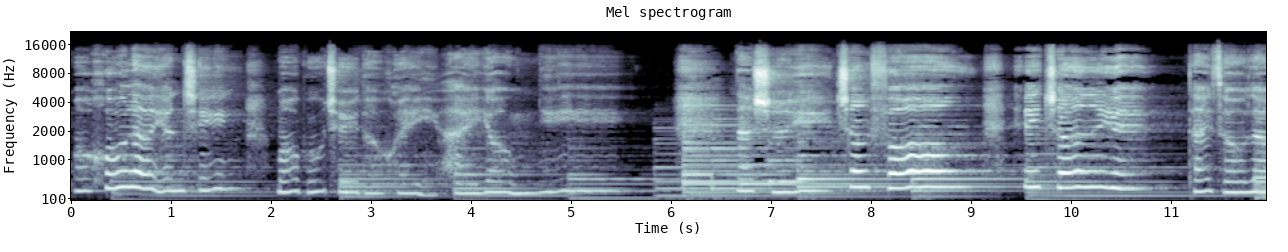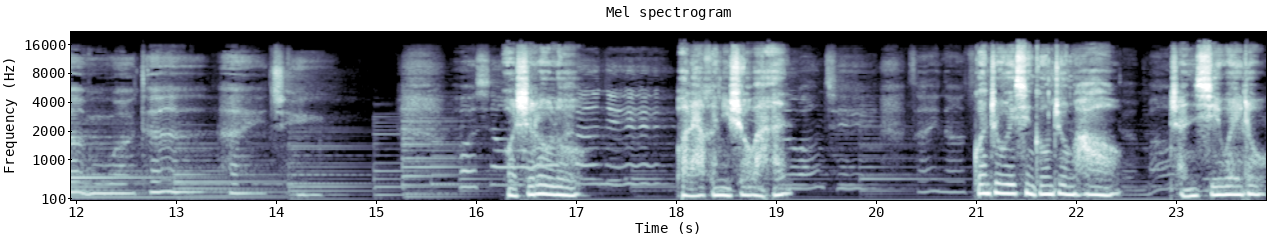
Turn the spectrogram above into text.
模糊了眼睛，抹不去的回忆还有你。那是一阵风，一阵雨。带走了我的爱情。我是露露，我来和你说晚安。关注微信公众号“晨曦微露”，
